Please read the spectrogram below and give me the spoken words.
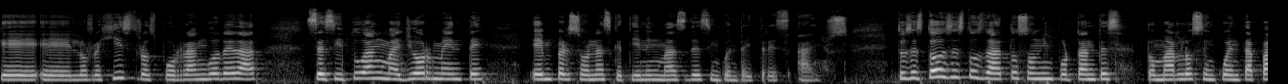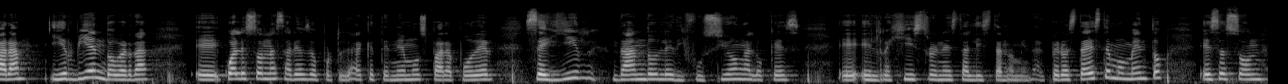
que eh, los registros por rango de edad se sitúan mayormente en personas que tienen más de 53 años. Entonces, todos estos datos son importantes tomarlos en cuenta para ir viendo, ¿verdad?, eh, cuáles son las áreas de oportunidad que tenemos para poder seguir dándole difusión a lo que es eh, el registro en esta lista nominal. Pero hasta este momento, esos son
